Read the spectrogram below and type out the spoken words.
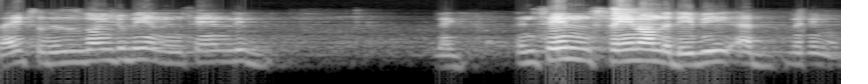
right? So this is going to be an insanely, like, insane strain on the DB at minimum.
